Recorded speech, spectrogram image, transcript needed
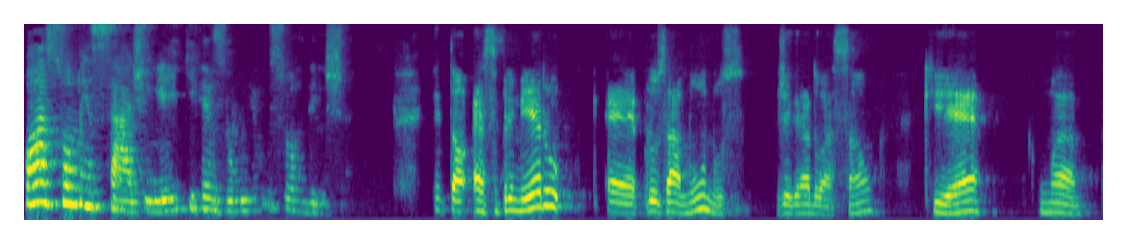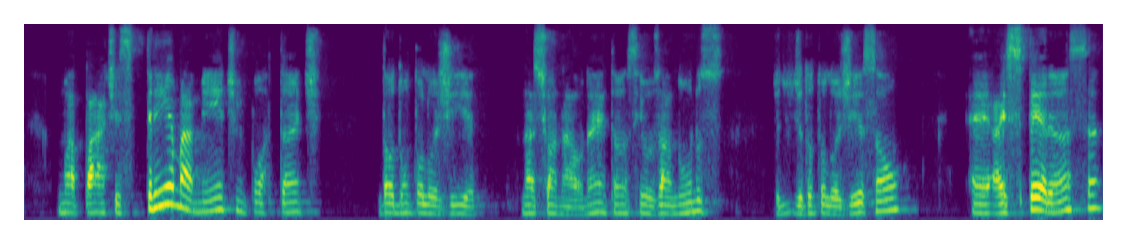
Qual a sua mensagem aí que resume o senhor deixa? Então, esse primeiro é para os alunos de graduação, que é uma, uma parte extremamente importante da odontologia nacional, né? Então, assim, os alunos de, de odontologia são é, a esperança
